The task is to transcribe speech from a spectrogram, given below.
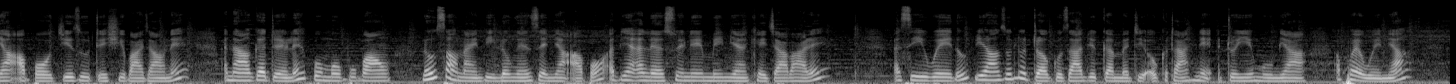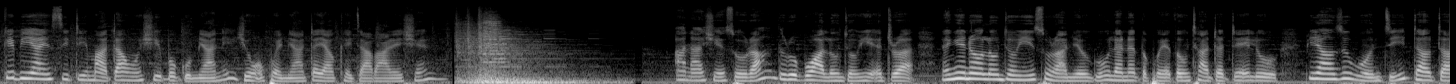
များအပေါ်ကျေးဇူးတင်ရှိပါကြောင်းနဲ့အနာဂတ်တွင်လည်းပုံမပူပေါင်းလှုံ့ဆော်နိုင်သည့်လုပ်ငန်းစဉ်များအပေါ်အပြန်အလှန်ဆွေးနွေးမေးမြန်းခဲ့ကြပါတယ်။ အစည်းအဝေးသို့ပြည်အောင်စုလွှတ်တော်ကုစားပြုကမတီဥက္ကဋ္ဌနှင့်အတွင်းရေးမှူးများအဖွဲ့ဝင်များ KPICT မှတာဝန်ရှိပုဂ္ဂိုလ်များနှင့်ယုံအဖွဲ့များတက်ရောက်ခဲ့ကြပါတယ်ရှင်။အာနာရှင်ဆိုတာသူတို့ဘဝလုံခြုံရေးအတွက်နိုင်ငံတော်လုံခြုံရေးဆိုတာမျိုးကိုလက်နက်သဖွယ်အသုံးချတတ်တယ်လို့ပြည်ထောင်စုဝန်ကြီးဒေါက်တာ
